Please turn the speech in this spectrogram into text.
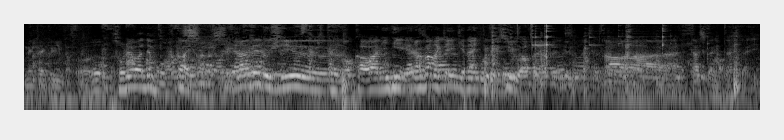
明太クリームパスーおそれはでも深い話選べる自由の代わりに選ばなきゃいけないっていう自由を与えられてるああ、確かに確かに。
